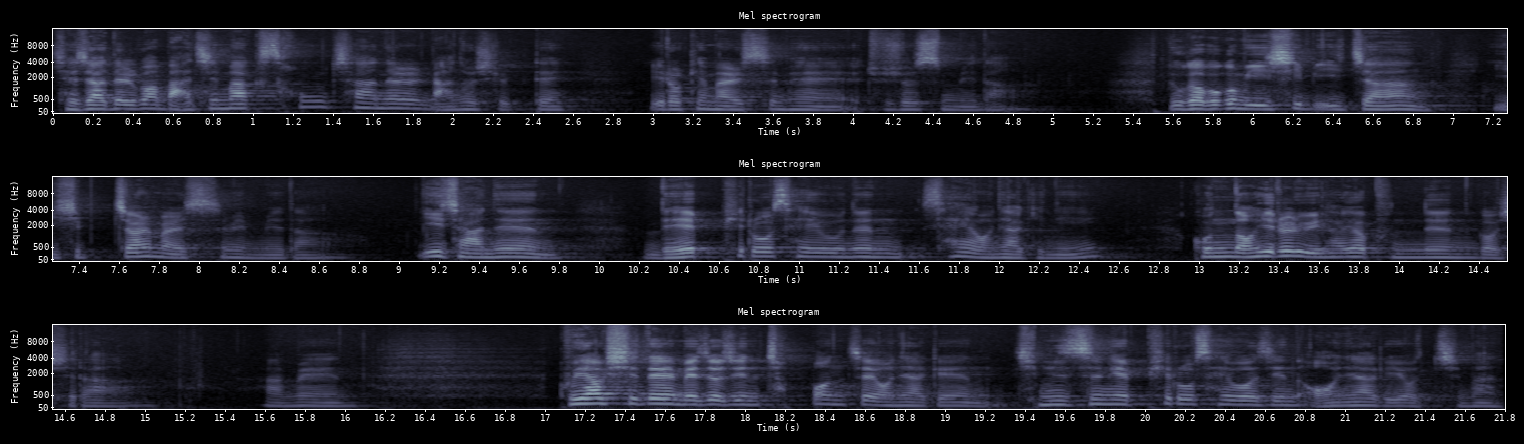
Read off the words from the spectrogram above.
제자들과 마지막 성찬을 나누실 때 이렇게 말씀해 주셨습니다. 누가복음 22장 20절 말씀입니다. 이 잔은 내 피로 세우는 새 언약이니 곧 너희를 위하여 붓는 것이라. 아멘. 구약 시대에 맺어진 첫 번째 언약은 짐승의 피로 세워진 언약이었지만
